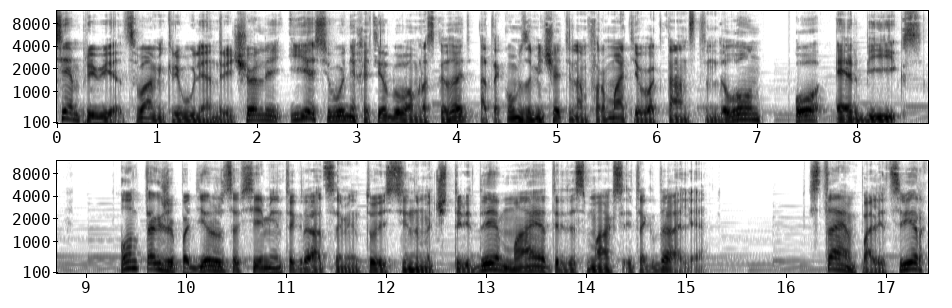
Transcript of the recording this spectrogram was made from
Всем привет, с вами Кривуля Андрей Чарли, и я сегодня хотел бы вам рассказать о таком замечательном формате в Octane Standalone, о RBX. Он также поддерживается всеми интеграциями, то есть Cinema 4D, Maya, 3ds Max и так далее. Ставим палец вверх,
